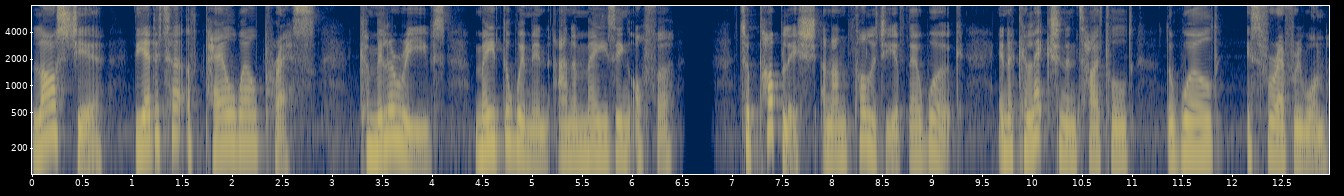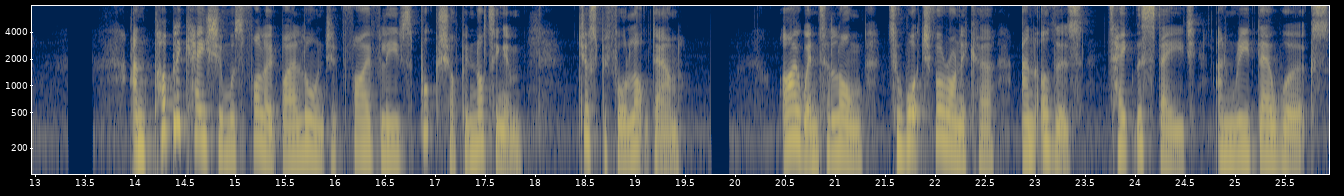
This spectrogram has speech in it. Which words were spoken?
Last year, the editor of Palewell Press Camilla Reeves made the women an amazing offer to publish an anthology of their work in a collection entitled The World is for Everyone. And publication was followed by a launch at Five Leaves Bookshop in Nottingham just before lockdown. I went along to watch Veronica and others take the stage and read their works,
